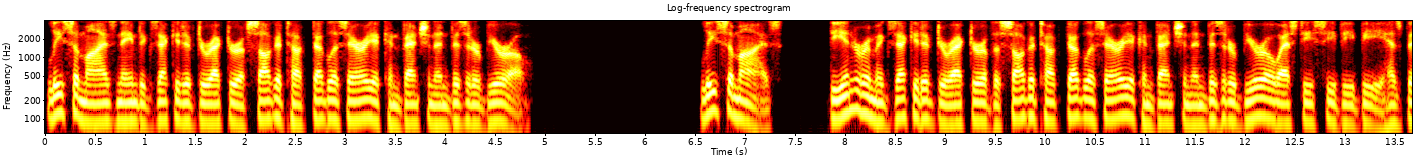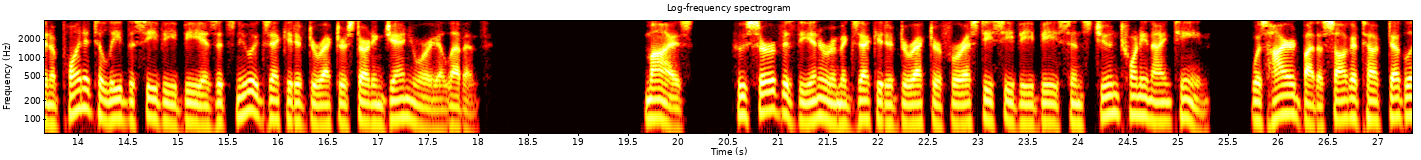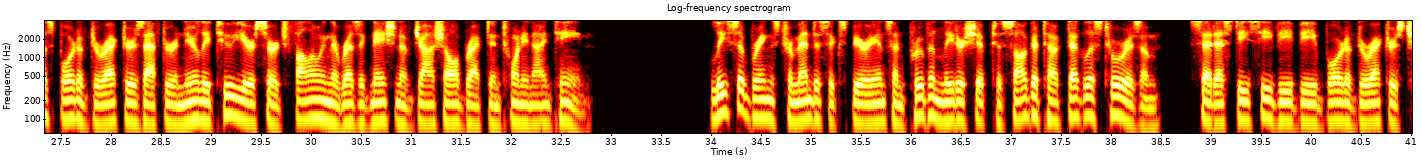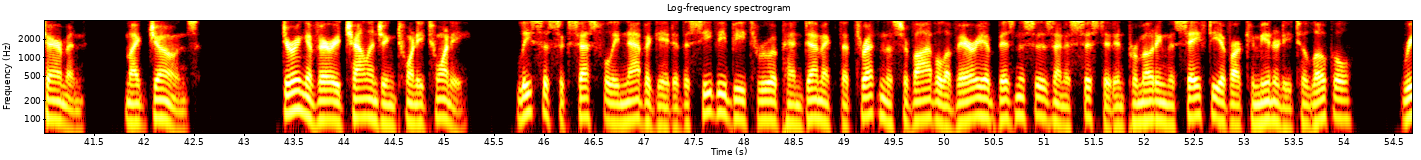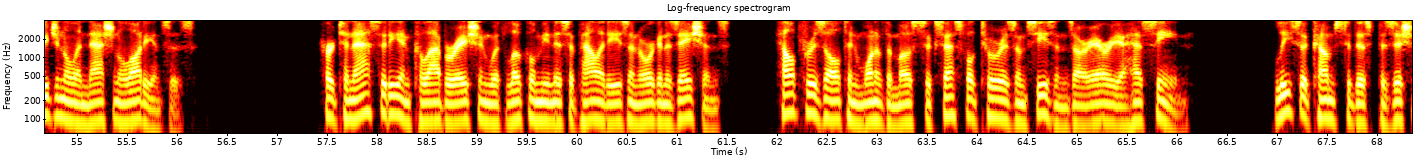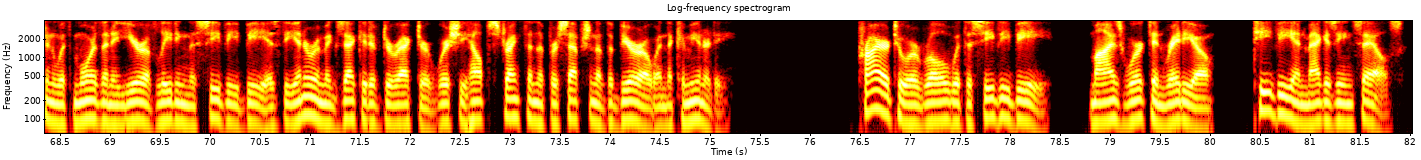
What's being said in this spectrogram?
Lisa Mize named Executive Director of Saugatuck Douglas Area Convention and Visitor Bureau. Lisa Mize, the Interim Executive Director of the Saugatuck Douglas Area Convention and Visitor Bureau SDCVB has been appointed to lead the CVB as its new Executive Director starting January 11. Mize, who served as the Interim Executive Director for SDCVB since June 2019, was hired by the Saugatuck Douglas Board of Directors after a nearly two year search following the resignation of Josh Albrecht in 2019. Lisa brings tremendous experience and proven leadership to Saugatuck Douglas Tourism, said SDCVB Board of Directors Chairman, Mike Jones. During a very challenging 2020, Lisa successfully navigated the CVB through a pandemic that threatened the survival of area businesses and assisted in promoting the safety of our community to local, regional, and national audiences. Her tenacity and collaboration with local municipalities and organizations, helped result in one of the most successful tourism seasons our area has seen. Lisa comes to this position with more than a year of leading the CVB as the interim executive director, where she helped strengthen the perception of the Bureau in the community. Prior to her role with the CVB, Mize worked in radio, TV, and magazine sales.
